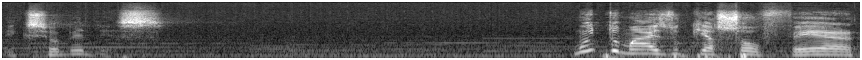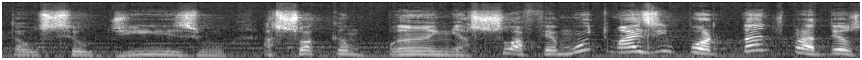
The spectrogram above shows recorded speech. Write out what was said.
É que se obedeça. Muito mais do que a sua oferta, o seu dízimo, a sua campanha, a sua fé, muito mais importante para Deus,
